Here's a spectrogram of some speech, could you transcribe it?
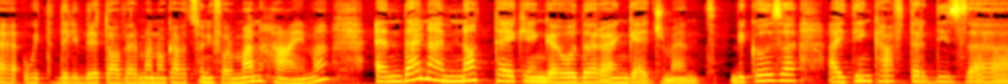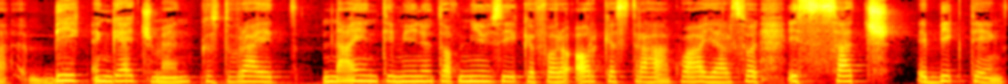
uh, with the libretto of Ermanno Cavazzoni for Mannheim, and then I'm not taking other engagement because uh, I think after this uh, big engagement, because to write 90 minutes of music for orchestra, choir, so it's such a big thing.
